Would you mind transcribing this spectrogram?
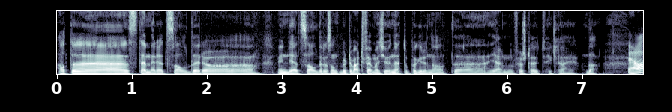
at uh, stemmerettsalder og myndighetsalder og sånt burde vært 25, nettopp pga. at uh, hjernen først er utvikla da. Ja,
